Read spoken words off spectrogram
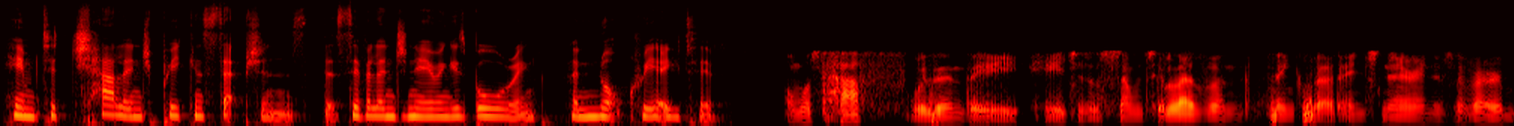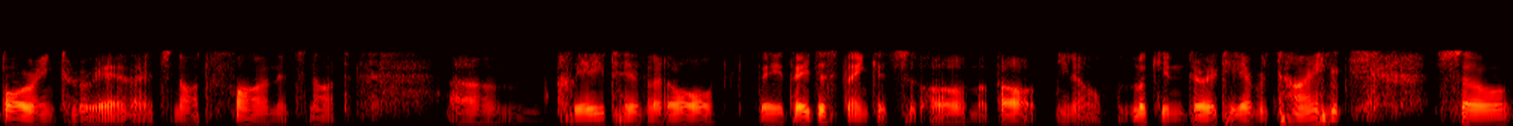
him to challenge preconceptions that civil engineering is boring and not creative. Almost half within the ages of 7 to 11 think that engineering is a very boring career, that it's not fun, it's not um, creative at all. They they just think it's um, about you know looking dirty every time. so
